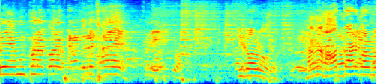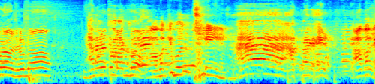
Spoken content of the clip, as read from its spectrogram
করে এমন করা করে ফেনা তুলে ছাড়ে। কি করব? আমি হাত বার করব না শোনো। এমন করা করে। আমাকে বলছেন। হ্যাঁ আপনাকে আমাকে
